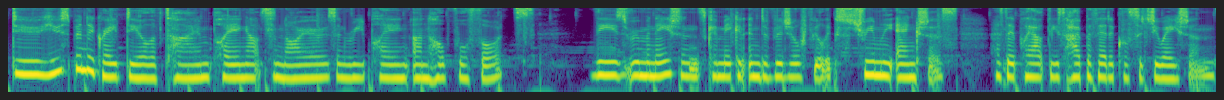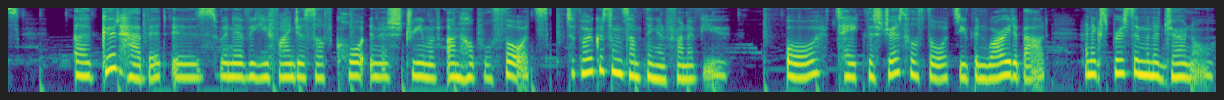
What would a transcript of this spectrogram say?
Do you spend a great deal of time playing out scenarios and replaying unhelpful thoughts? These ruminations can make an individual feel extremely anxious as they play out these hypothetical situations. A good habit is whenever you find yourself caught in a stream of unhelpful thoughts to focus on something in front of you. Or take the stressful thoughts you've been worried about and express them in a journal.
